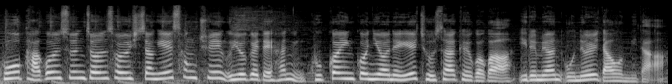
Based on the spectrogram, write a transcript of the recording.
고 박원순 전 서울시장의 성추행 의혹에 대한 국가인권위원회의 조사 결과가 이르면 오늘 나옵니다.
